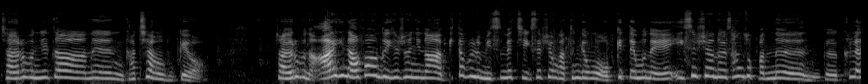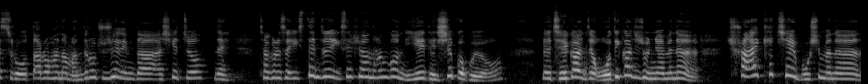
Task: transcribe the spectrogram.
자, 여러분 일단은 같이 한번 볼게요. 자, 여러분 not found 익셉션이나 PW 미스매치 익셉션 같은 경우 없기 때문에 익셉션을 상속받는 그 클래스로 따로 하나 만들어 주셔야 됩니다. 아시겠죠? 네. 자, 그래서 익스텐드 익셉션 한 건 이해되실 거고요. 근데 제가 이제 어디까지 줬냐면은 try catch에 보시면은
